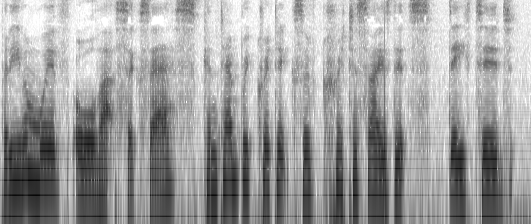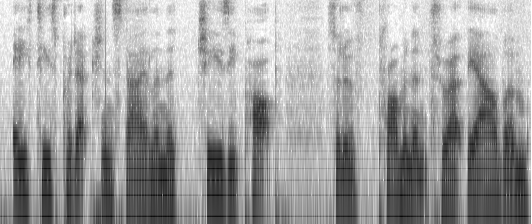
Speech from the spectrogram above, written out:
But even with all that success, contemporary critics have criticised its dated 80s production style and the cheesy pop sort of prominent throughout the album.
